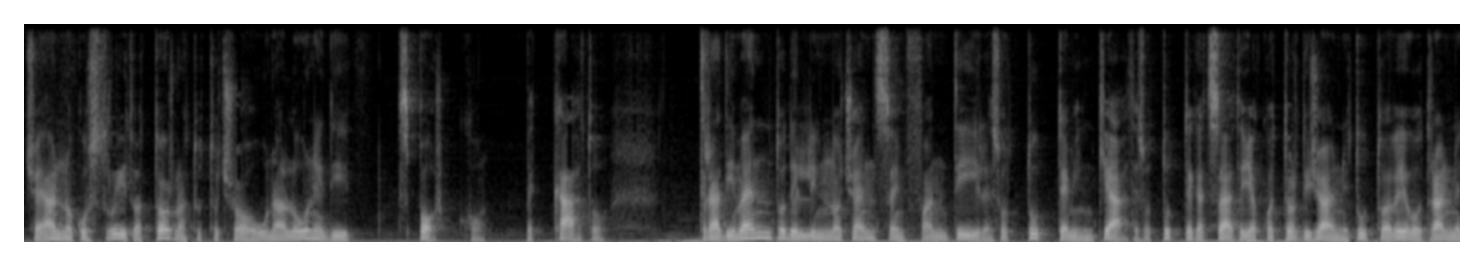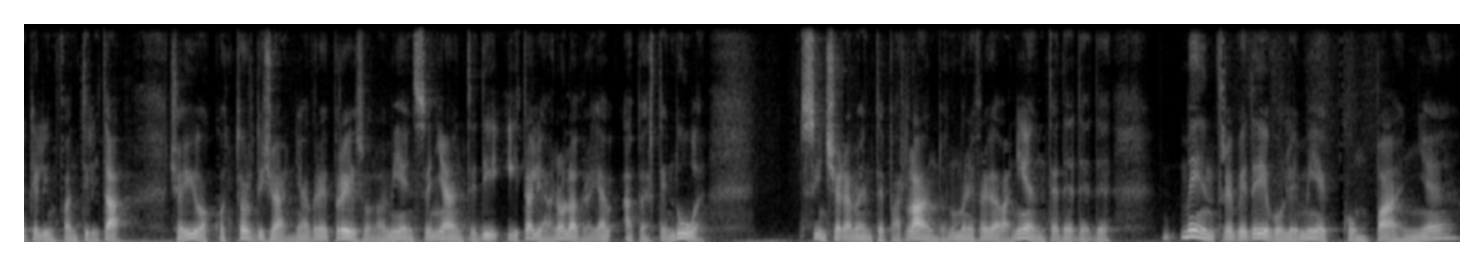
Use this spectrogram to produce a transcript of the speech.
cioè hanno costruito attorno a tutto ciò un alone di sporco, peccato, tradimento dell'innocenza infantile, sono tutte minchiate, sono tutte cazzate. Io a 14 anni tutto avevo tranne che l'infantilità. Cioè io a 14 anni avrei preso la mia insegnante di italiano, l'avrei aperta in due. Sinceramente parlando, non me ne fregava niente. De, de, de. Mentre vedevo le mie compagne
